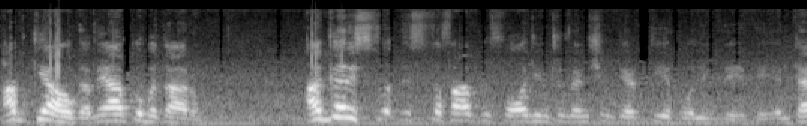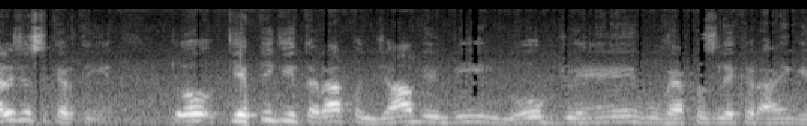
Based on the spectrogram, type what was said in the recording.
اب کیا ہوگا؟ میں آپ کو بتا رہا ہوں۔ اگر اس اس دفعہ کوئی فوج انٹروینشن کرتی ہے پولنگ ڈے پہ انٹیلیجنس کرتی ہیں، تو کے پی کی طرح پنجاب میں بھی لوگ جو ہیں، وہ ویپنز لے کر آئیں گے۔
